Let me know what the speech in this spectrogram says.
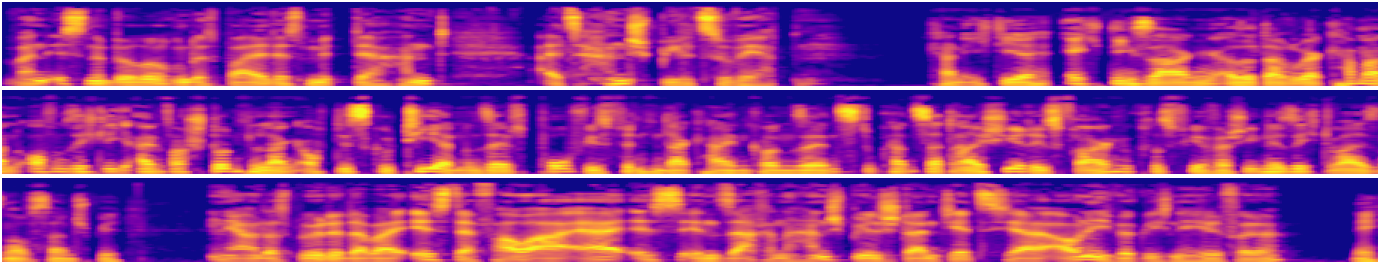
wann ist eine Berührung des Baldes mit der Hand als Handspiel zu werten? kann ich dir echt nicht sagen. Also darüber kann man offensichtlich einfach stundenlang auch diskutieren und selbst Profis finden da keinen Konsens. Du kannst da drei Schiris fragen, du kriegst vier verschiedene Sichtweisen aufs Handspiel. Ja, und das Blöde dabei ist, der VAR ist in Sachen Handspielstand jetzt ja auch nicht wirklich eine Hilfe. Ne? Nee,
